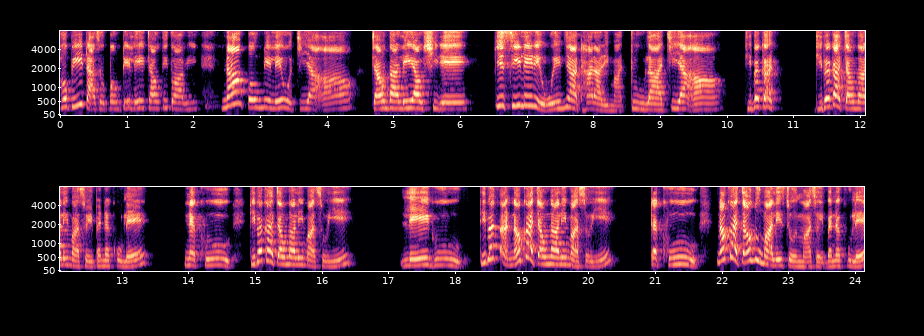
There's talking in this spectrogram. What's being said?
ဟုတ်ပြီဒါဆိုပုံတစ်လေးအကြောင်းသိသွားပြီနောက်ပုံနှစ်လေးကိုကြည့်ရအောင်ကျောင်းသားလေးယောက်ရှိတယ်ပစ္စည်းလေးတွေဝေမျှထားတာတွေမှာတူလာကြည့်ရအောင်ဒီဘက်ကဒီဘက်ကကျောင်းသားလေးမှာဆိုရင်ဘယ်နှခုလဲနှစ်ခုဒီဘက်ကကျောင်းသားလေးမှာဆိုရင် လေးခုဒီဘက်ကနောက်ကကျောင်းသားလေးမှာဆိုရင်တစ်ခုနောက်ကကျောင်းသူမလေးဆိုရင်မှာဆိုရင်ဘယ်နှခုလဲ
